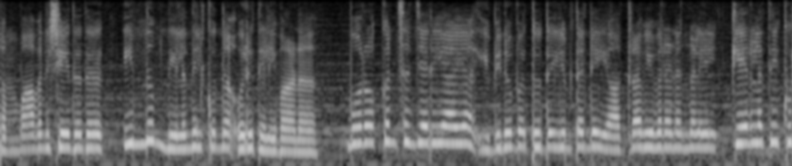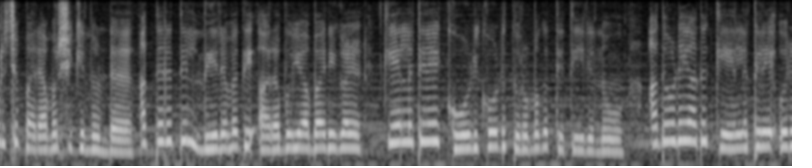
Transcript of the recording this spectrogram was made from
സംഭാവന ചെയ്തത് ഇന്നും നിലനിൽക്കുന്ന ഒരു തെളിവാണ്. മൊറോക്കൻ സഞ്ചാരിയായ ഇബിനു ബത്തുദയും തന്റെ യാത്രാ വിവരണങ്ങളിൽ കേരളത്തെക്കുറിച്ച് പരാമർശിക്കുന്നുണ്ട്. അത്തരത്തിൽ നിരവധി അറബ് വ്യാപാരികൾ കേരളത്തിലെ കോഴിക്കോട് തുറമുഖത്തെത്തിയിരുന്നു. അതോടെ അത് കേരളത്തിലെ ഒരു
